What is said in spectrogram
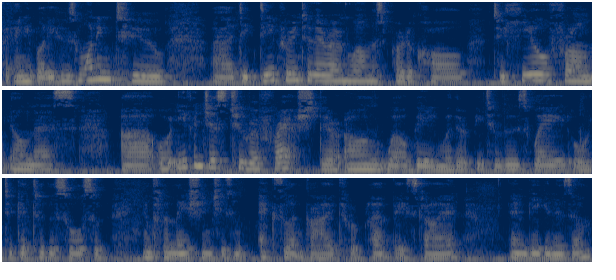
for anybody who's wanting to uh, dig deeper into their own wellness protocol, to heal from illness, uh, or even just to refresh their own well-being, whether it be to lose weight or to get to the source of inflammation. She's an excellent guide through a plant-based diet and veganism.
